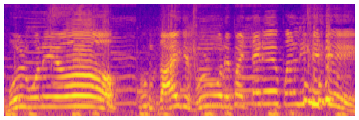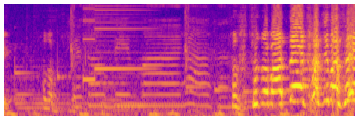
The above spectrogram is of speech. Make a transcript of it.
뭘 원해요? 그럼 나에게 뭘 원해? 빨리 때려요 빨리. other. 쳐다면 안 돼. 가지 마세요.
